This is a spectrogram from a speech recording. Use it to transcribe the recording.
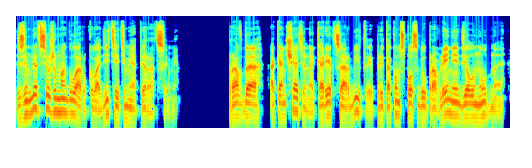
Земля все же могла руководить этими операциями. Правда, окончательная коррекция орбиты при таком способе управления — дело нудное —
